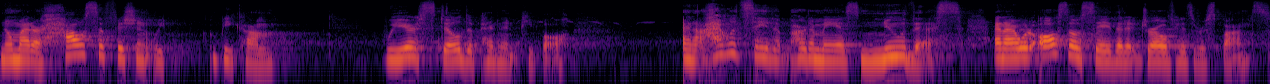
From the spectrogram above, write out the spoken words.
No matter how sufficient we become, we are still dependent people. And I would say that Bartimaeus knew this. And I would also say that it drove his response.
